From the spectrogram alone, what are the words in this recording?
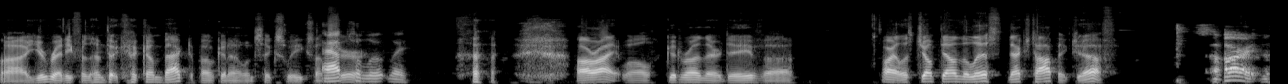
Uh, you're ready for them to come back to Pocono in six weeks, I'm sure. Absolutely. All right. Well, good run there, Dave. Uh, all right, let's jump down the list. Next topic, Jeff. All right, the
